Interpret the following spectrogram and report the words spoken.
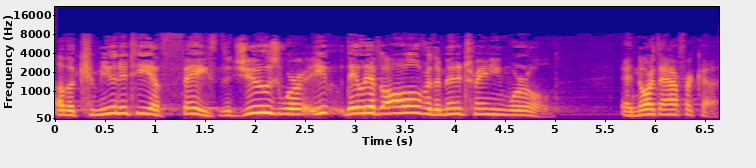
of a community of faith. The Jews were, they lived all over the Mediterranean world and North Africa,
